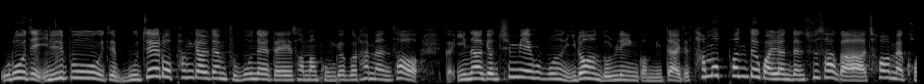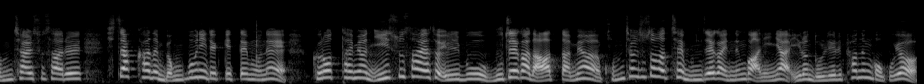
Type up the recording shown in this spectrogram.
오로지 일부 이제 무죄로 판결된 부분에 대해서만 공격을 하면서 그러니까 이낙연 추미애 후보는 이런 논리인 겁니다. 이제 사모펀드 관련된 수사가 처음에 검찰 수사를 시작하는 명분이 됐기 때문에 그렇다면 이 수사에서 일부 무죄가 나왔다면 검찰 수사 자체에 문제가 있는 거 아니냐 이런 논리를 펴는 거고요.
